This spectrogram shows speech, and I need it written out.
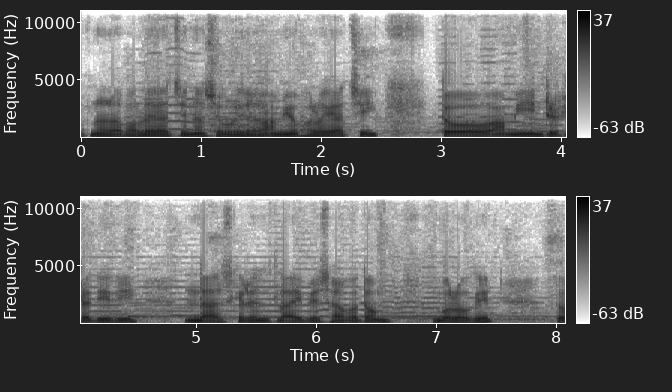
আপনারা ভালোই আছেন, আশা করি, আমিও ভালোই আছি। তো আমি ইন্টারভিউটা দিয়ে দিই। দাস গ্যারেন্স লাইভে স্বাগতম ব্লগে। তো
